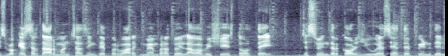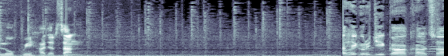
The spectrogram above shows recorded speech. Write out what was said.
ਇਸ ਮੌਕੇ ਸਰਦਾਰ ਮਨਸ਼ਾ ਸਿੰਘ ਦੇ ਪਰਿਵਾਰਕ ਮੈਂਬਰਾਂ ਤੋਂ ਇਲਾਵਾ ਵਿਸ਼ੇਸ਼ ਤੌਰ ਤੇ ਜਸਵਿੰਦਰ ਕੌਰ ਯੂਐਸਏ ਅਤੇ ਪਿੰਡ ਦੇ ਲੋਕ ਵੀ ਹਾਜ਼ਰ ਸਨ। ਵਾਹਿਗੁਰੂ ਜੀ ਕਾ ਖਾਲਸਾ,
